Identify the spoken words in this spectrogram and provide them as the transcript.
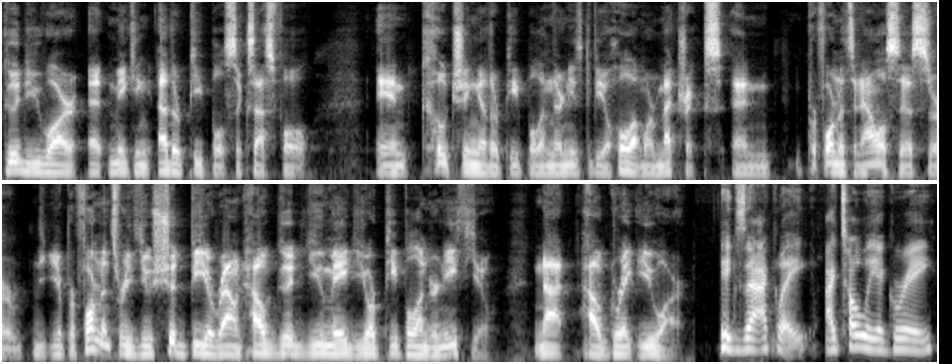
good you are at making other people successful and coaching other people. And there needs to be a whole lot more metrics and performance analysis, or your performance review should be around how good you made your people underneath you, not how great you are. Exactly. I totally agree.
